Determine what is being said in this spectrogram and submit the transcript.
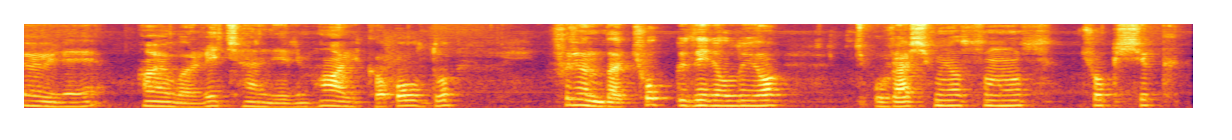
Şöyle ayva reçellerim harika oldu. Fırında çok güzel oluyor. Hiç uğraşmıyorsunuz. Çok şık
